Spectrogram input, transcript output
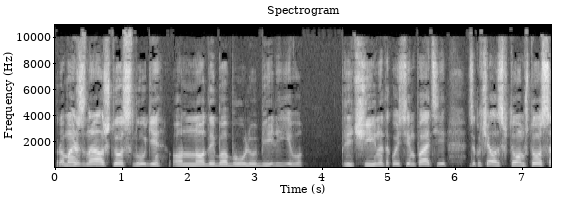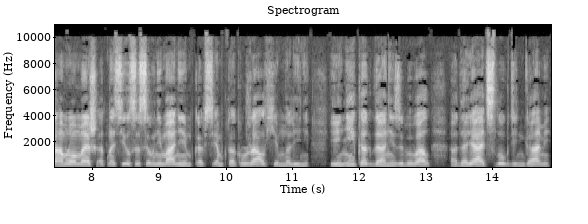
Ромаш знал, что слуги Онноды Бабу любили его. Причина такой симпатии заключалась в том, что сам Ромеш относился со вниманием ко всем, кто окружал Хемнолине, и никогда не забывал одарять слуг деньгами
